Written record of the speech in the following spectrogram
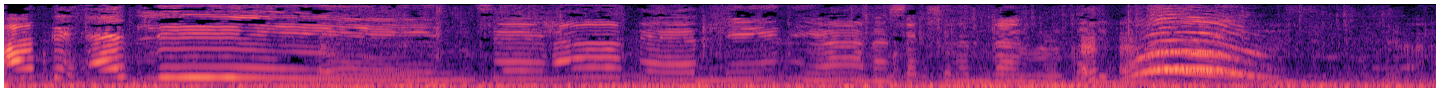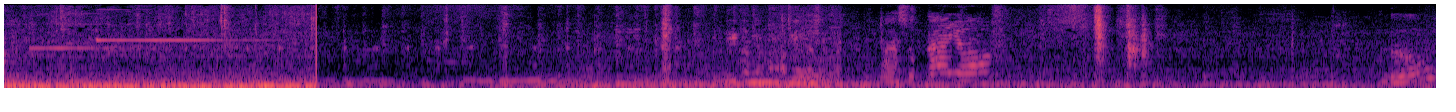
Ate Edlin. Say hi, Ate Edlin. Yan, ang sexy ng driver ko, di ba? Pasok tayo. Go.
